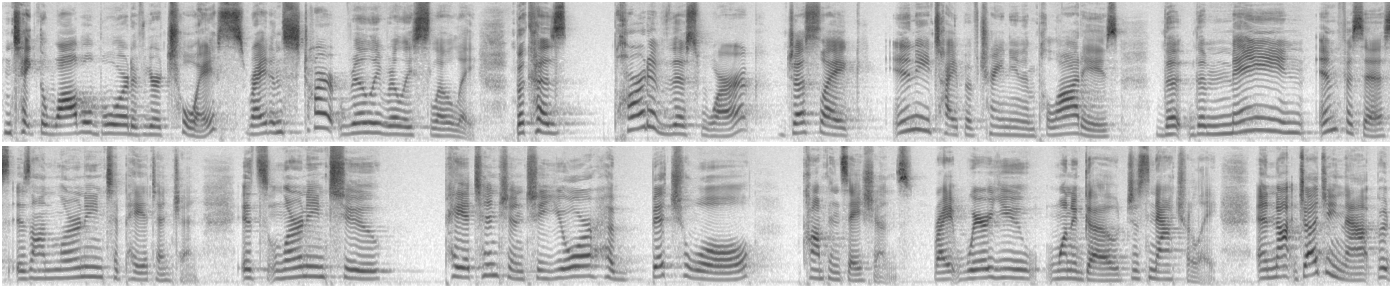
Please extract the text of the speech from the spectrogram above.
and take the wobble board of your choice, right, and start really, really slowly. Because part of this work, just like any type of training in Pilates, the, the main emphasis is on learning to pay attention. It's learning to pay attention to your habitual compensations, right? Where you want to go just naturally. And not judging that, but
